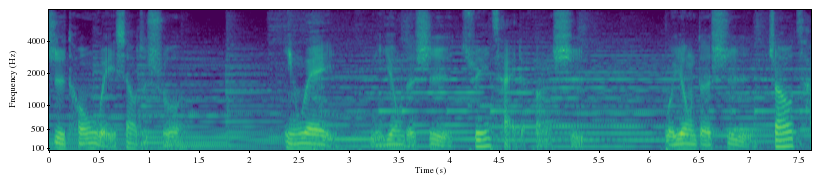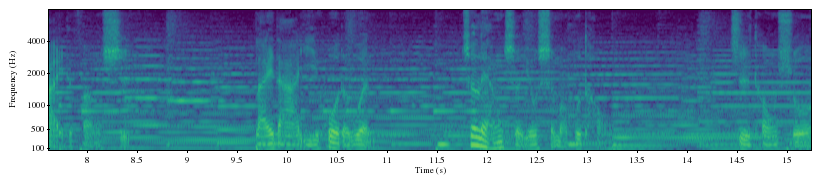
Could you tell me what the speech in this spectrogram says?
智通微笑着说：“因为你用的是追财的方式，我用的是招财的方式。”莱达疑惑地问：“这两者有什么不同？”智通说：“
